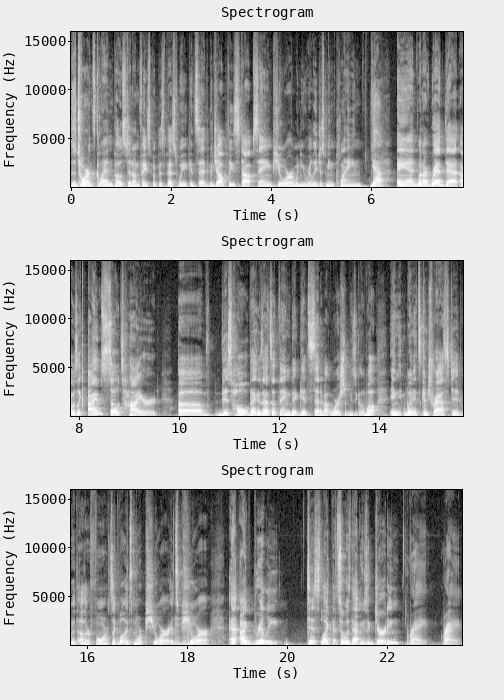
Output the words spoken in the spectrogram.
So Torrance Glenn posted on Facebook this past week and said, "Would y'all please stop saying pure when you really just mean plain?" yeah. And when I read that, I was like, I am so tired of this whole that because that's a thing that gets said about worship music. Well, in when it's contrasted with other forms, like, well, it's more pure. It's mm-hmm. pure. And I really dislike that. So was that music dirty? Right, right.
